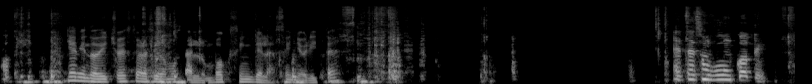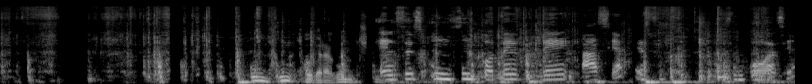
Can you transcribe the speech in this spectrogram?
ok. Ya habiendo dicho esto, ahora sí vamos al unboxing de la señorita. Este es un funcote. Un Funko Dragón chino. Este es un funcote de Asia. Es Fun- Funko Asia.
